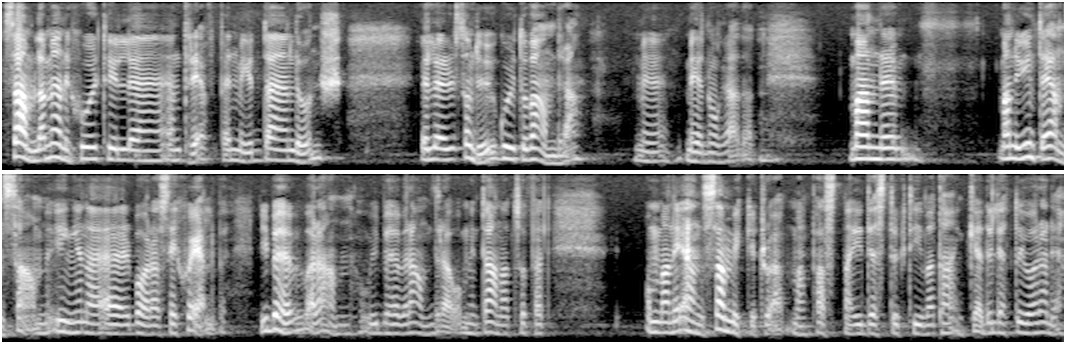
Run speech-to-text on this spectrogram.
samla människor till eh, en träff, en middag, en lunch. Eller som du, gå ut och vandra med, med några. Mm. Man, eh, man är ju inte ensam, ingen är bara sig själv. Vi behöver varann och vi behöver andra om inte annat så för att om man är ensam mycket tror jag man fastnar i destruktiva tankar. Det är lätt att göra det.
